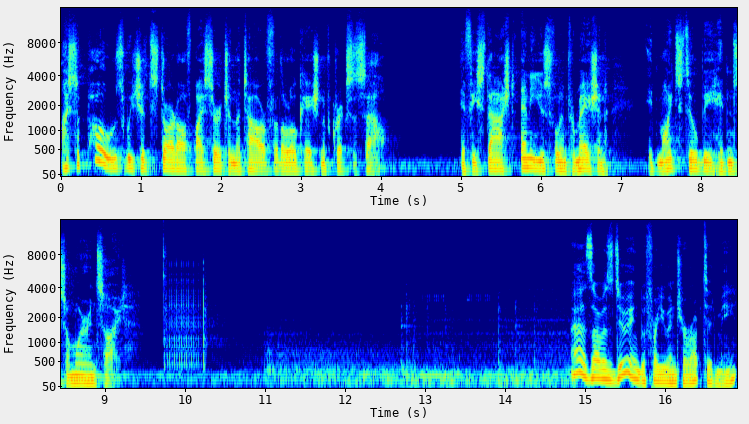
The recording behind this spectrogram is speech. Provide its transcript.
I suppose we should start off by searching the tower for the location of Kryx's cell. If he stashed any useful information, it might still be hidden somewhere inside. As I was doing before you interrupted me.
